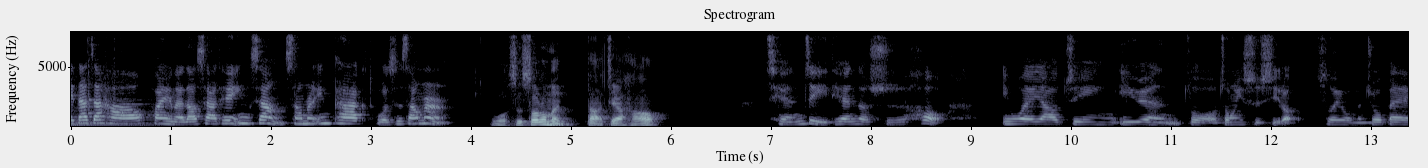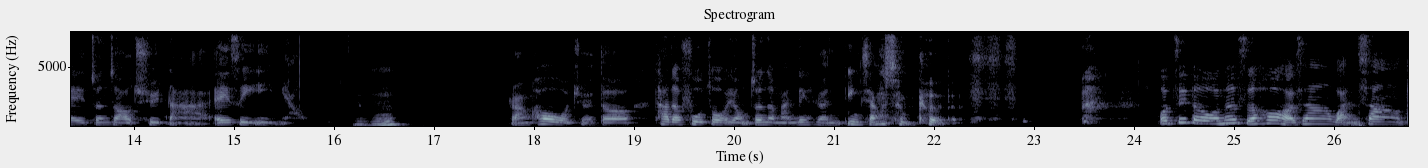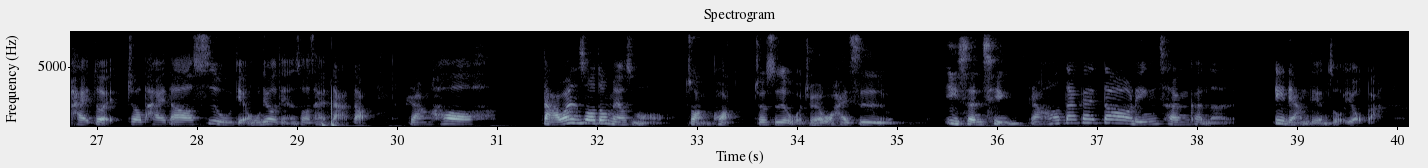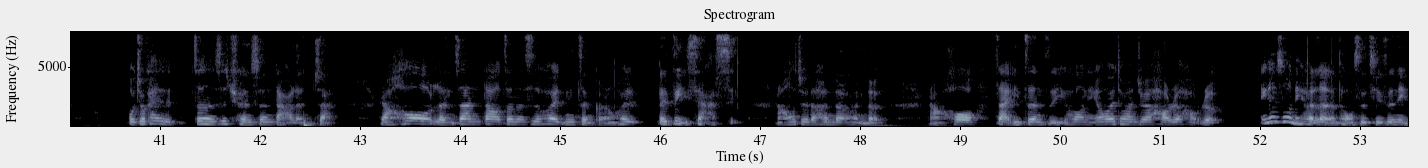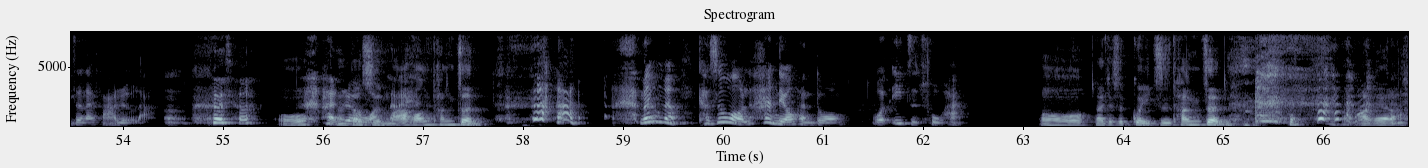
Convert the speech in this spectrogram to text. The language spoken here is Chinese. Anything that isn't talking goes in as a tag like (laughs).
嗨，大家好，欢迎来到夏天印象 Summer Impact，我是 Summer。我是 Solomon，大家好。前几天的时候，因为要进医院做中医实习了，所以我们就被征召去打 A Z 疫苗。嗯哼，然后我觉得它的副作用真的蛮令人印象深刻的。(laughs) 我记得我那时候好像晚上排队，就排到四五点、五六点的时候才打到，然后打完的时候都没有什么状况，就是我觉得我还是一身轻。然后大概到凌晨可能一两点左右吧，我就开始真的是全身打冷战，然后冷战到真的是会你整个人会被自己吓醒，然后觉得很冷很冷，然后在一阵子以后，你又会突然觉得好热好热。应该说你很冷的同时，其实你正在发热啦。嗯，(laughs) 哦，寒热难道是麻黄汤症？(laughs) 没有没有，可是我汗流很多，我一直出汗。哦，那就是桂枝汤症。啊，没有啦。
